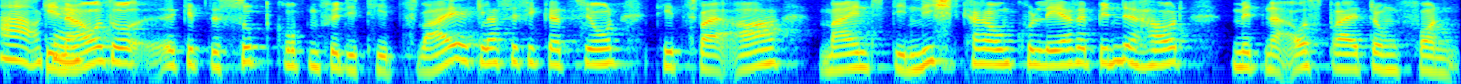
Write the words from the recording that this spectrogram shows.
Ah, okay. Genauso äh, gibt es Subgruppen für die T2-Klassifikation. T2a meint die nicht karonkuläre Bindehaut mit einer Ausbreitung von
